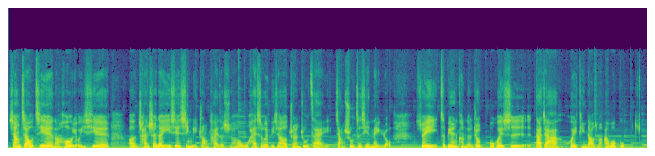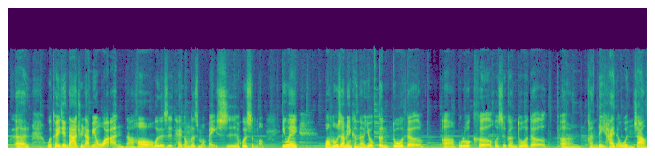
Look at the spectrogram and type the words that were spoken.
相交接，然后有一些嗯产生的一些心理状态的时候，我还是会比较专注在讲述这些内容，所以这边可能就不会是大家会听到什么阿波谷。呃，我推荐大家去哪边玩，然后或者是台东的什么美食或什么，因为网络上面可能有更多的呃布洛克，或是更多的嗯、很厉害的文章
